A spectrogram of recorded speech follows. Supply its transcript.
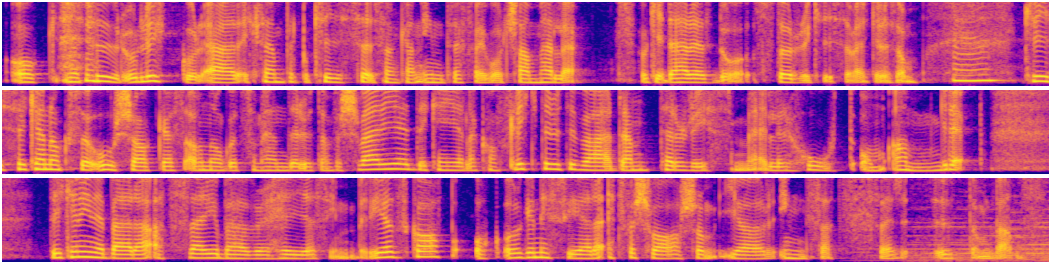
och naturolyckor är exempel på kriser som kan inträffa i vårt samhälle. Okej, det här är då större kriser verkar det som. Kriser kan också orsakas av något som händer utanför Sverige. Det kan gälla konflikter ute i världen, terrorism eller hot om angrepp. Det kan innebära att Sverige behöver höja sin beredskap och organisera ett försvar som gör insatser utomlands.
